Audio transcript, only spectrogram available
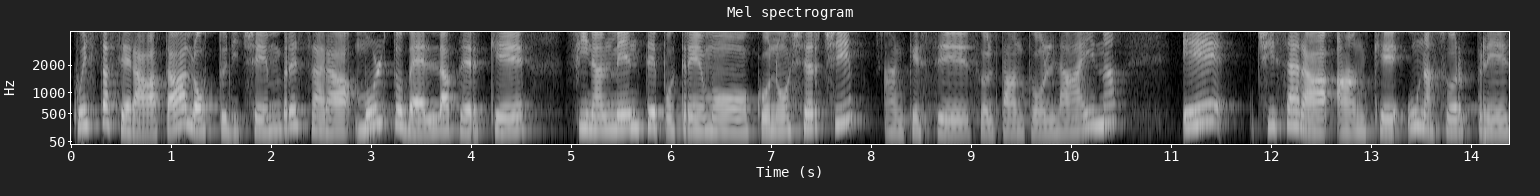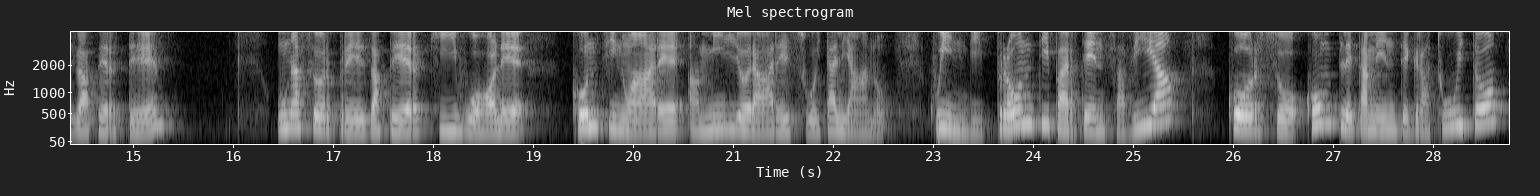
questa serata, l'8 dicembre, sarà molto bella perché finalmente potremo conoscerci, anche se soltanto online, e ci sarà anche una sorpresa per te, una sorpresa per chi vuole continuare a migliorare il suo italiano. Quindi pronti, partenza via, corso completamente gratuito.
